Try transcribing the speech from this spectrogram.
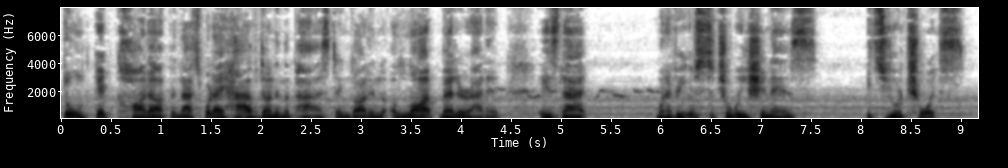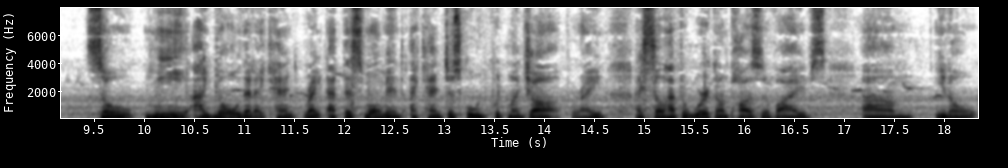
don't get caught up. And that's what I have done in the past and gotten a lot better at it is that whatever your situation is, it's your choice so me, I know that I can't right at this moment. I can't just go and quit my job, right? I still have to work on positive vibes. Um, you know,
